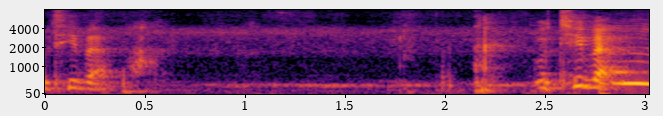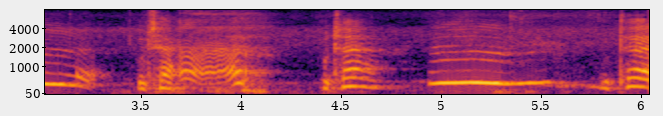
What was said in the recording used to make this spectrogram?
উঠিবা। উঠিবা। উঠা। উঠা। উঠা।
